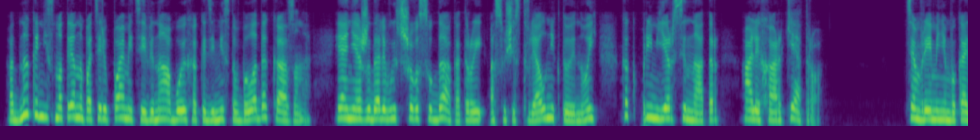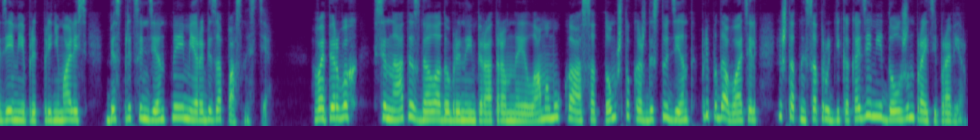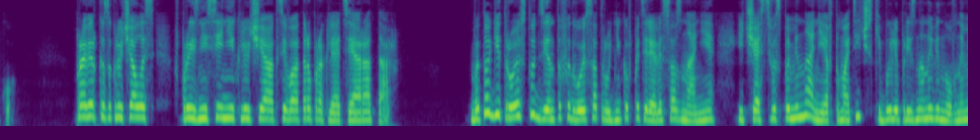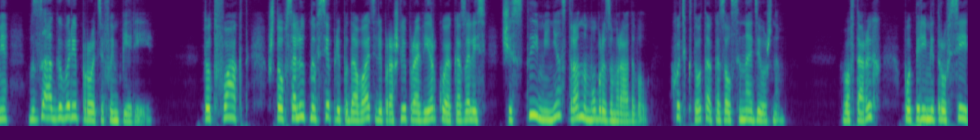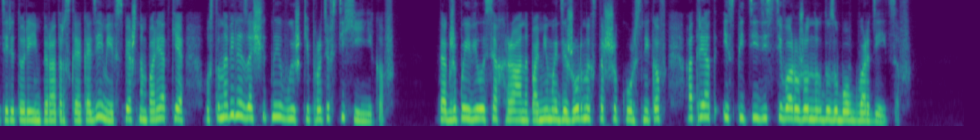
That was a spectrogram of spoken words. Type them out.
Однако, несмотря на потерю памяти, вина обоих академистов была доказана, и они ожидали высшего суда, который осуществлял никто иной, как премьер-сенатор Алихар Кетро. Тем временем в Академии предпринимались беспрецедентные меры безопасности. Во-первых, Сенат издал одобренный императором Нейламом указ о том, что каждый студент, преподаватель и штатный сотрудник Академии должен пройти проверку. Проверка заключалась в произнесении ключа активатора проклятия Аратар. В итоге трое студентов и двое сотрудников потеряли сознание, и часть воспоминаний автоматически были признаны виновными в заговоре против империи. Тот факт, что абсолютно все преподаватели прошли проверку и оказались чисты, меня странным образом радовал. Хоть кто-то оказался надежным. Во-вторых, по периметру всей территории Императорской Академии в спешном порядке установили защитные вышки против стихийников. Также появилась охрана, помимо дежурных старшекурсников, отряд из 50 вооруженных до зубов гвардейцев.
